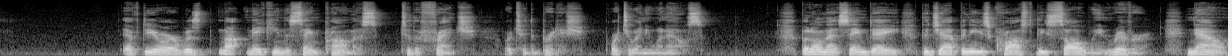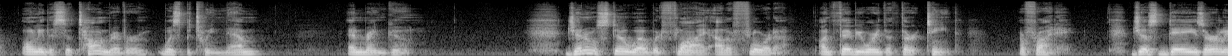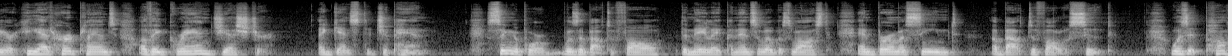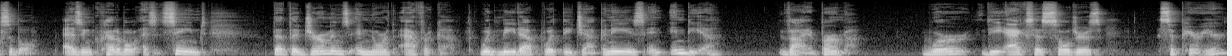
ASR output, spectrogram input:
FDR was not making the same promise to the French or to the British or to anyone else. But on that same day, the Japanese crossed the Salween River. Now, only the Sittang River was between them and Rangoon. General Stilwell would fly out of Florida on February the 13th, a Friday. Just days earlier, he had heard plans of a grand gesture against Japan. Singapore was about to fall, the Malay Peninsula was lost, and Burma seemed about to follow suit. Was it possible, as incredible as it seemed, that the Germans in North Africa would meet up with the Japanese in India via Burma? Were the Axis soldiers superior?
